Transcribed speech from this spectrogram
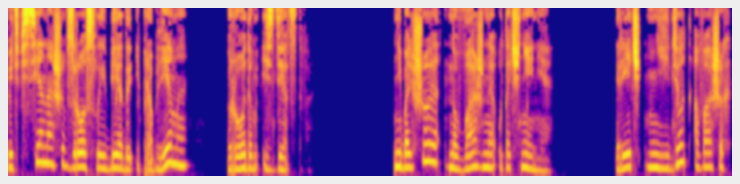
ведь все наши взрослые беды и проблемы родом из детства. Небольшое, но важное уточнение. Речь не идет о ваших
